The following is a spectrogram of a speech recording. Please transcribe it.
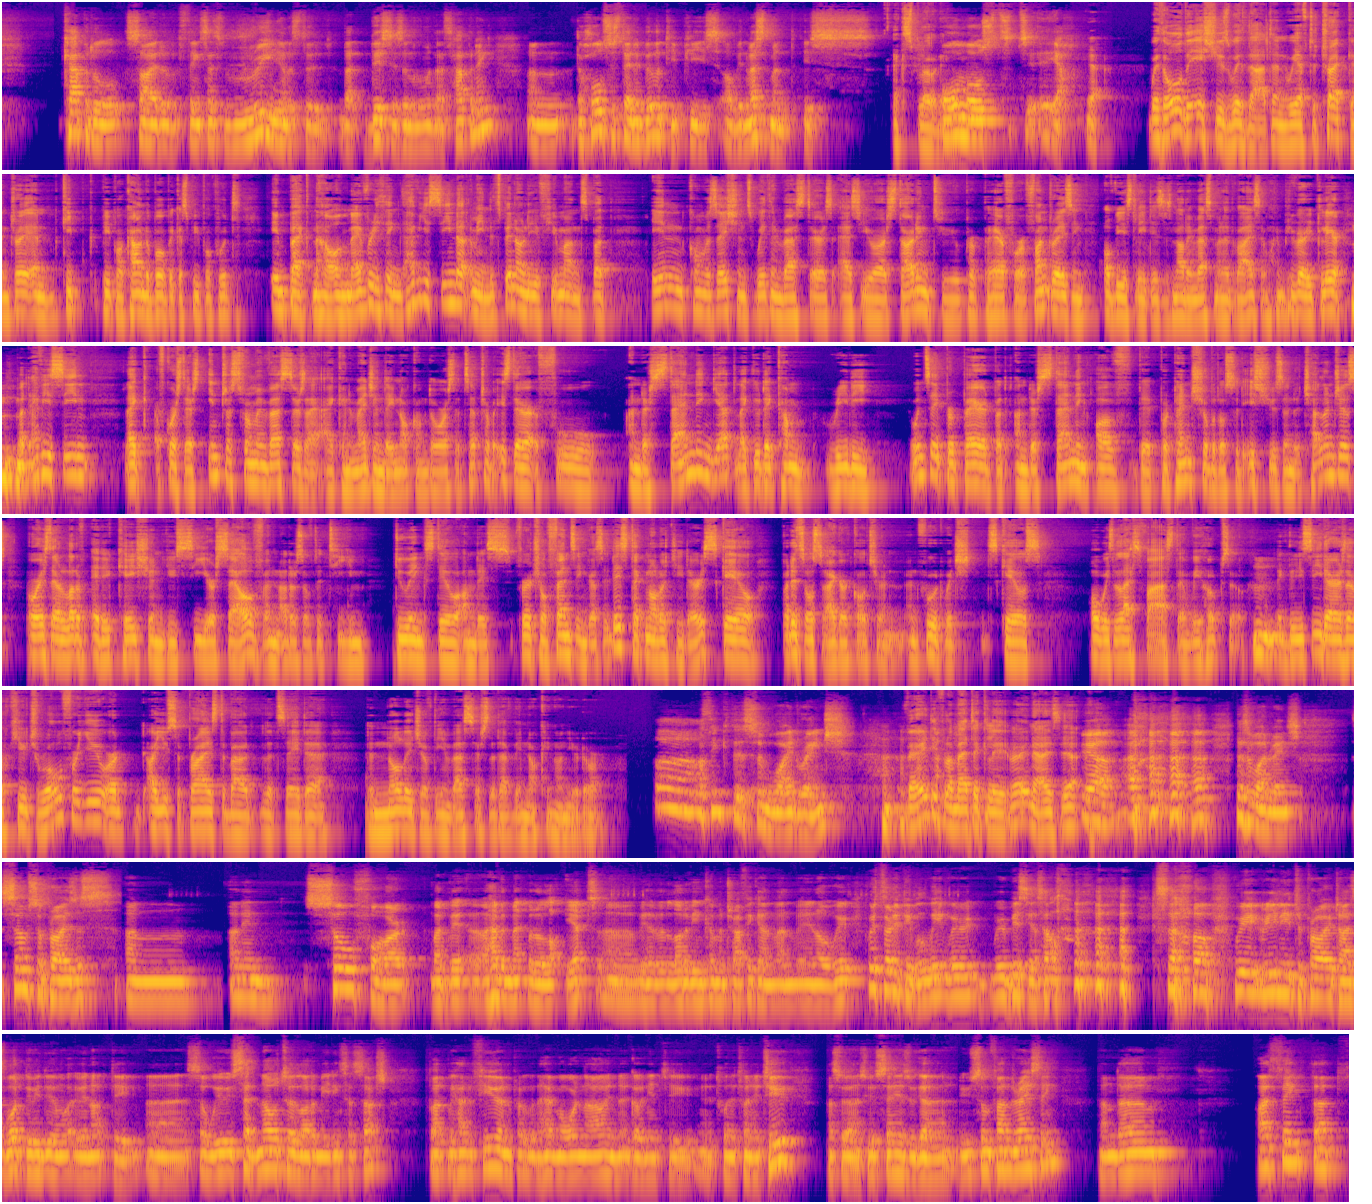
capital side of things has really understood that this is a movement that's happening, and the whole sustainability piece of investment is exploding. Almost, yeah, yeah. With all the issues with that, and we have to track and tra- and keep people accountable because people put impact now on everything. Have you seen that? I mean, it's been only a few months, but in conversations with investors as you are starting to prepare for fundraising, obviously this is not investment advice. I want to be very clear. but have you seen, like, of course, there's interest from investors. I, I can imagine they knock on doors, etc. But is there a full understanding yet? Like, do they come really? Wouldn't say prepared, but understanding of the potential, but also the issues and the challenges? Or is there a lot of education you see yourself and others of the team doing still on this virtual fencing? Because it is technology, there is scale, but it's also agriculture and, and food, which scales always less fast than we hope so. Hmm. Like, do you see there's a huge role for you, or are you surprised about, let's say, the the knowledge of the investors that have been knocking on your door? Uh, I think there's a wide range. Very diplomatically, very nice. Yeah, yeah. there's a wide range. Some surprises, um, and in so far, but we, I haven't met with a lot yet. Uh, we have a lot of income and traffic, and, and you know we're we're 30 people. We we're we're busy as hell. so we really need to prioritize what do we do and what do we not do. Uh, so we said no to a lot of meetings as such, but we had a few, and probably have more now in going into 2022. As, as you say, as we're going to do some fundraising, and um, I think that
